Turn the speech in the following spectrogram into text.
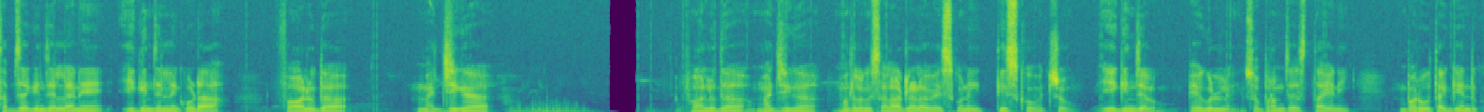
సబ్జా గింజల్లానే ఈ గింజల్ని కూడా ఫాలుదా మజ్జిగ ఫాలుదా మజ్జిగ మొదలగు సలాడ్లలో వేసుకొని తీసుకోవచ్చు. ఈ గింజలు పేగుల్ని శుభ్రం చేస్తాయని బరువు తగ్గేందుకు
